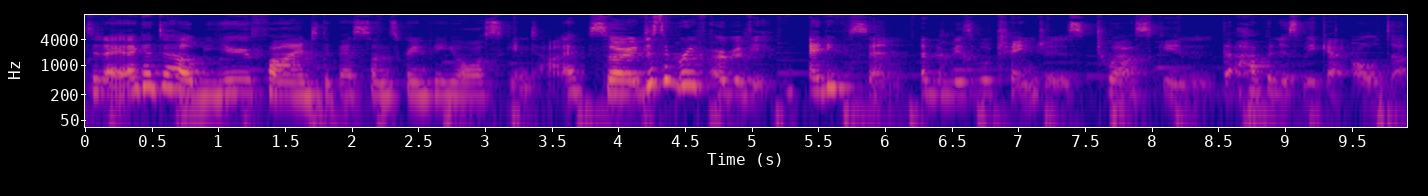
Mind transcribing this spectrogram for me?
Today I get to help you find the best sunscreen for your skin type. So just a brief overview. 80% of the visible changes to our skin that happen as we get older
